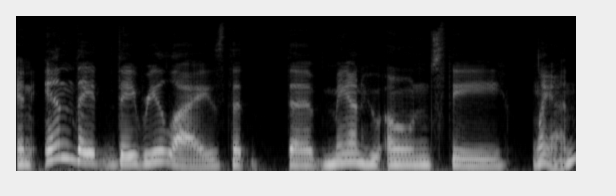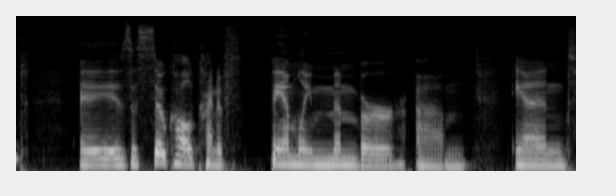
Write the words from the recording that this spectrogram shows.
and in they they realize that the man who owns the land is a so-called kind of family member. Um, and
